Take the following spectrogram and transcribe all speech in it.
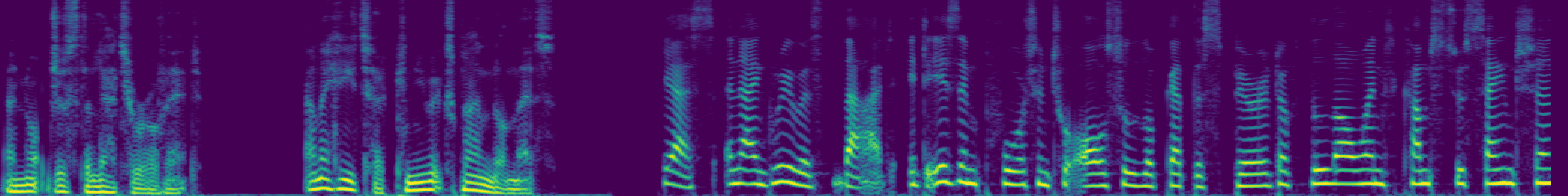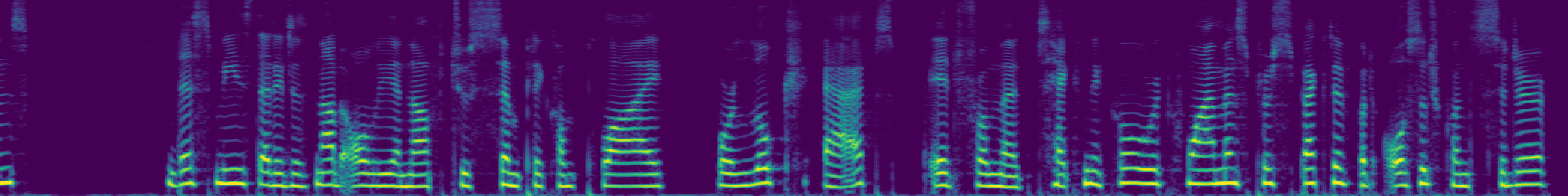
and not just the letter of it. Anahita, can you expand on this? Yes, and I agree with that. It is important to also look at the spirit of the law when it comes to sanctions. This means that it is not only enough to simply comply or look at it from a technical requirements perspective, but also to consider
